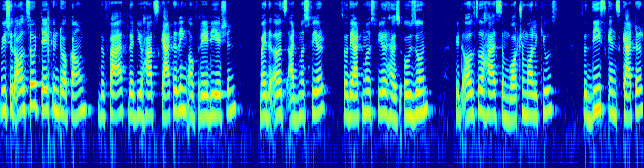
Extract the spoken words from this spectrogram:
we should also take into account the fact that you have scattering of radiation by the earth's atmosphere. So, the atmosphere has ozone, it also has some water molecules. So, these can scatter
